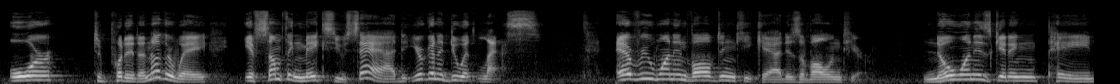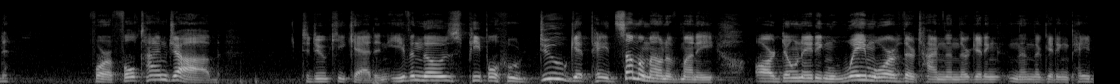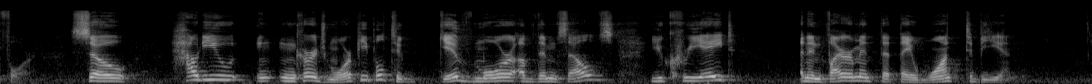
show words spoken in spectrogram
Or, to put it another way, if something makes you sad, you're going to do it less. Everyone involved in KiCad is a volunteer. No one is getting paid for a full time job to do KiCad. And even those people who do get paid some amount of money are donating way more of their time than they're getting, than they're getting paid for. So how do you en- encourage more people to give more of themselves? You create an environment that they want to be in.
